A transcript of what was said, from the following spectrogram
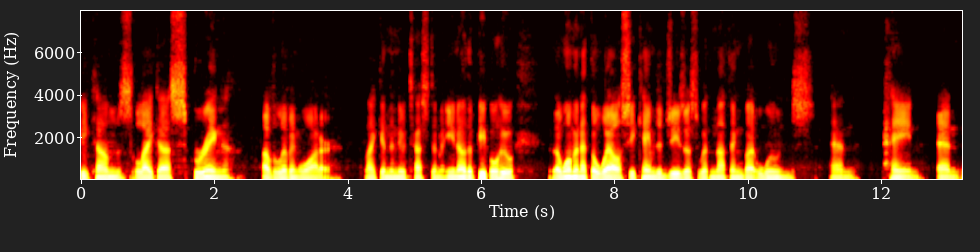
becomes like a spring of living water, like in the New Testament. You know, the people who, the woman at the well, she came to Jesus with nothing but wounds and pain and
